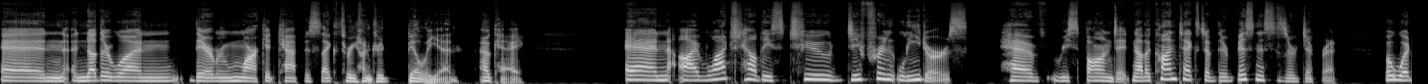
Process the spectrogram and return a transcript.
And another one, their market cap is like 300 billion. Okay. And I watched how these two different leaders have responded. Now, the context of their businesses are different, but what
